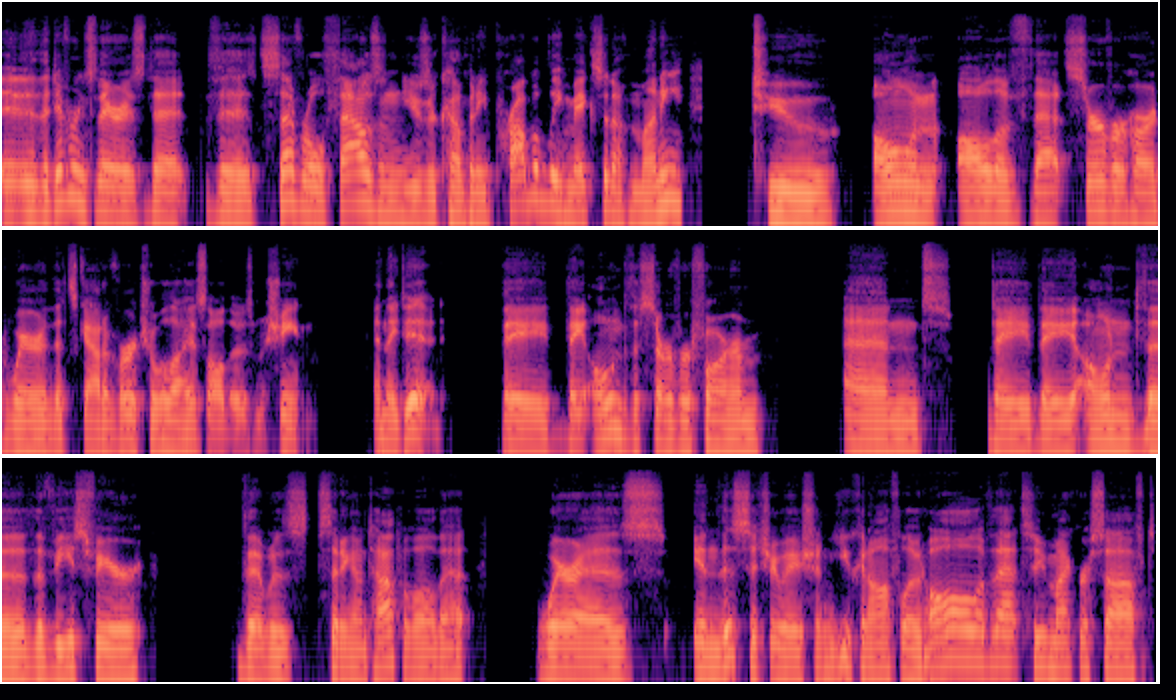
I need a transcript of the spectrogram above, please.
uh, The difference there is that the several thousand user company probably makes enough money to own all of that server hardware that's got to virtualize all those machines. And they did. They they owned the server farm and they they owned the the vSphere that was sitting on top of all that. Whereas in this situation, you can offload all of that to Microsoft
